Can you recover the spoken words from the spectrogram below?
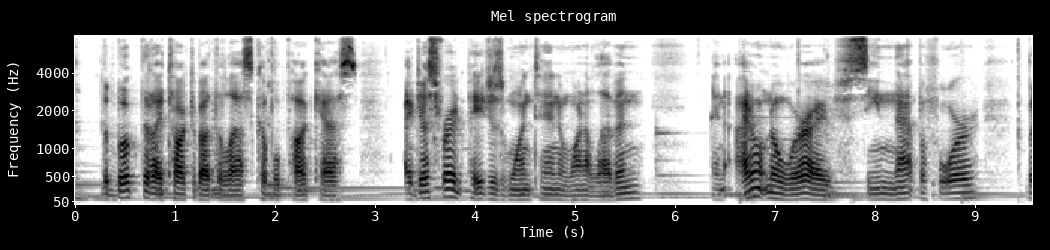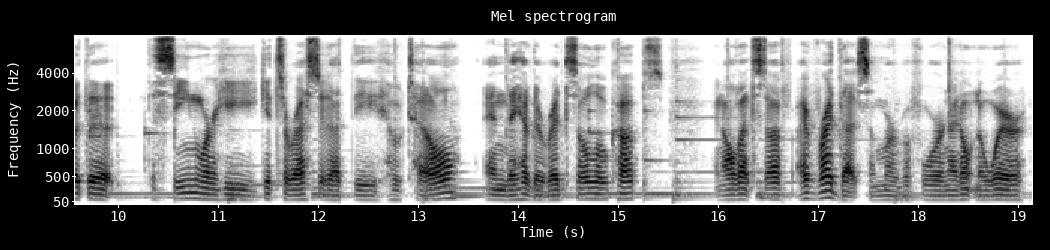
the book that I talked about the last couple podcasts, I just read pages 110 and 111, and I don't know where I've seen that before, but the the scene where he gets arrested at the hotel and they have the red solo cups and all that stuff. I've read that somewhere before and I don't know where.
